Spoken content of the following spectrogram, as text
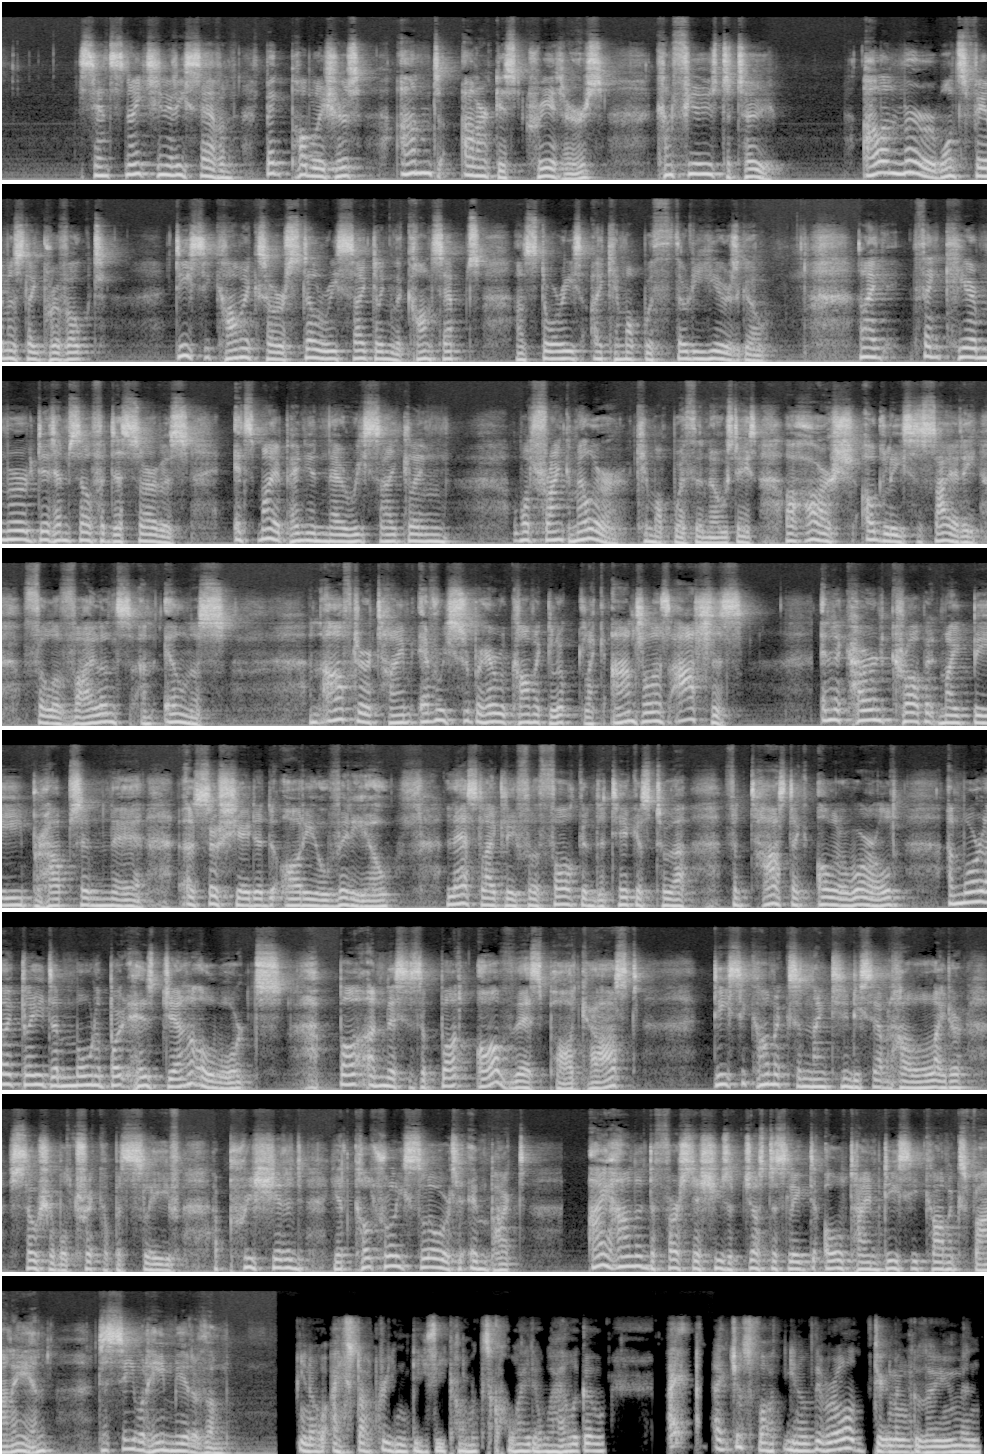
since 1987, big publishers and anarchist creators confused the two. Alan Moore once famously provoked DC Comics are still recycling the concepts and stories I came up with 30 years ago. And I think here Moore did himself a disservice. It's my opinion now recycling what Frank Miller came up with in those days a harsh, ugly society full of violence and illness. And after a time, every superhero comic looked like Angela's ashes. In the current crop, it might be perhaps in uh, associated audio video, less likely for the Falcon to take us to a fantastic other world, and more likely to moan about his genital warts. But, and this is a but of this podcast, DC Comics in 1987 had a lighter, sociable trick up its sleeve, appreciated yet culturally slower to impact I handed the first issues of Justice League to old time DC Comics fan Ian to see what he made of them. You know, I stopped reading DC Comics quite a while ago. I I just thought, you know, they were all doom and gloom. And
